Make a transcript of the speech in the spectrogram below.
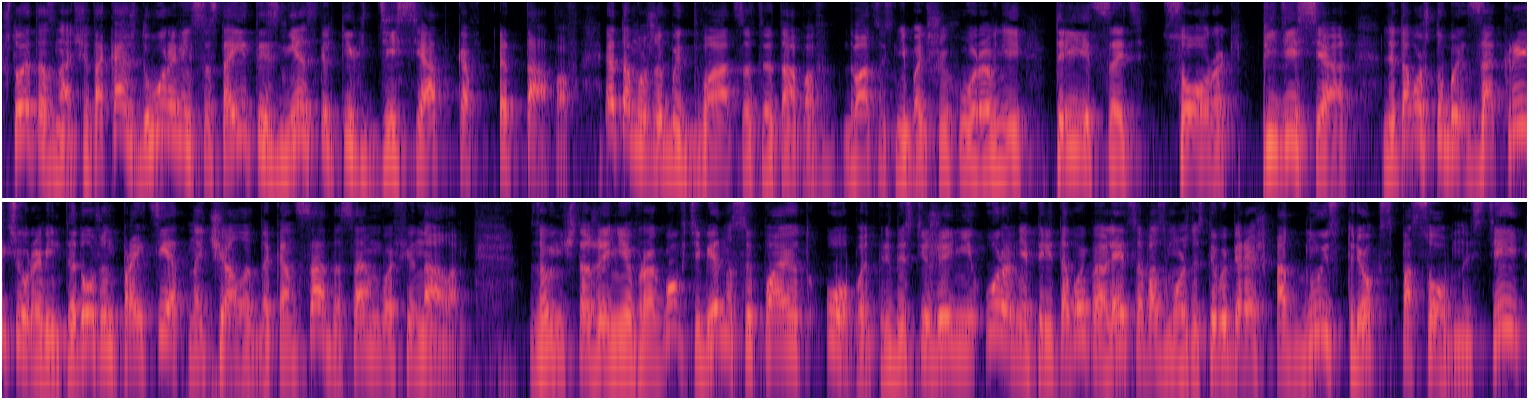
Что это значит? А каждый уровень состоит из нескольких десятков этапов. Это может быть 20 этапов, 20 небольших уровней, 30, 40, 50. Для того, чтобы закрыть уровень, ты должен пройти от начала до конца, до самого финала. За уничтожение врагов тебе насыпают опыт. При достижении уровня перед тобой появляется возможность. Ты выбираешь одну из трех способностей.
